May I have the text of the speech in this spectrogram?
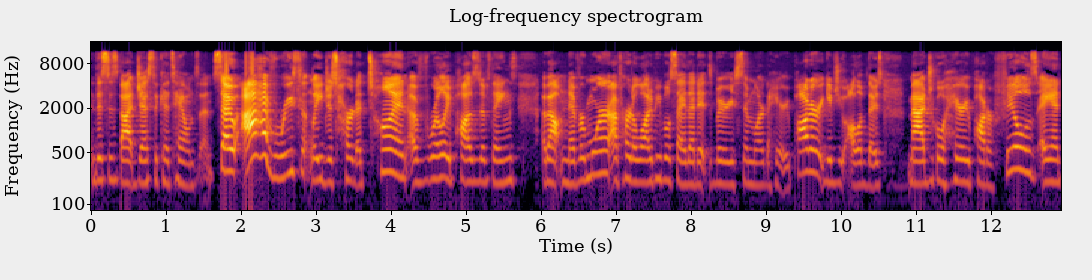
and this is by Jessica Townsend. So I have recently just heard a ton of really positive things about Nevermoor. I've heard a lot of people say that it's very similar to Harry Potter. It gives you all of those magical Harry Potter feels and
